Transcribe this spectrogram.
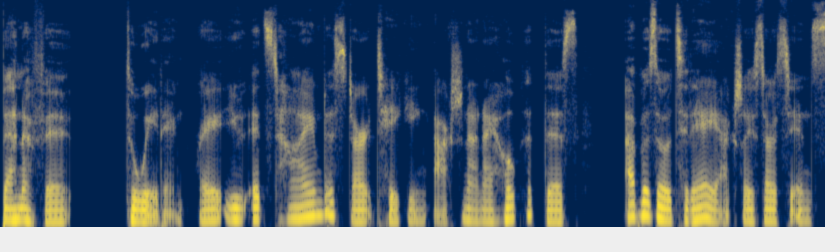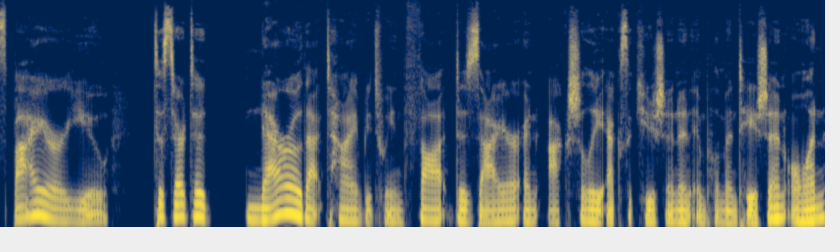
benefit to waiting, right? You, it's time to start taking action. And I hope that this episode today actually starts to inspire you to start to narrow that time between thought, desire, and actually execution and implementation on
